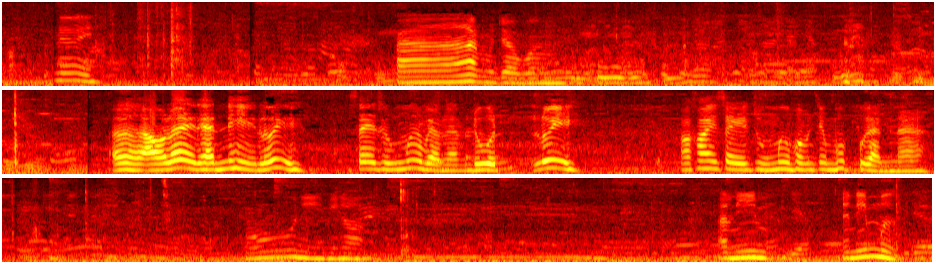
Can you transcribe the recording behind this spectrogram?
เอาเลยปาดมันจะเบิ่งปูปูเด้อได้อันนี้ปูเฮ้ยเดี๋ยวสิ เออ เอาเลยแดนนี่ลุย ใส่ถุงมือแบบนั้นดูดลุยค่อยๆใส่ถุงมือเพราะมันจะมาเปื่อนนะโอ้นี่พี่น้องอันนี้เดี๋ยวอันนี้หมึกเด้อ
